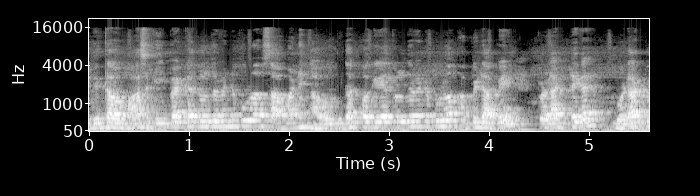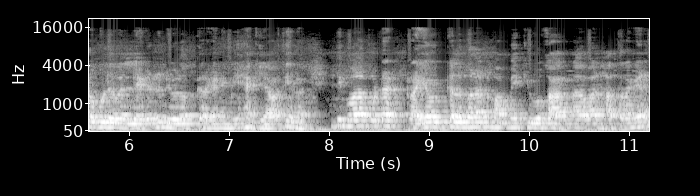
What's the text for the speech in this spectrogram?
ඉතින් තව මාස කිහිපයක් ඇතුළත වෙන්න පුළුවන්. සාමාන්‍යයෙන් අවුරුද්දක් වගේ ඇතුළත වෙන්න පුළුවන්. අපිට අපේ ප්‍රොඩක්ට් එක ගොඩක් ලොකු ලෙවල් එකකට ඩෙවලොප් කරගැනීමේ හැකියාව තියෙනවා. ඉතින් ඔයාලා පොඩ්ඩක් try out කරලා බලන්න මම මේ කිව්ව කාරණාවල් හතර ගැන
